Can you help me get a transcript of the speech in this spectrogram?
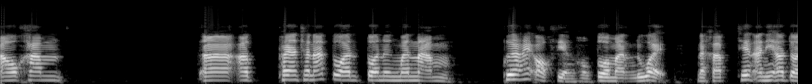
เอาคำอาเอาพยัญชนะตัวตัวหนึ่งมานำเพื่อให้ออกเสียงของตัวมันด้วยนะครับ เช่น อันนี้เอาจอ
